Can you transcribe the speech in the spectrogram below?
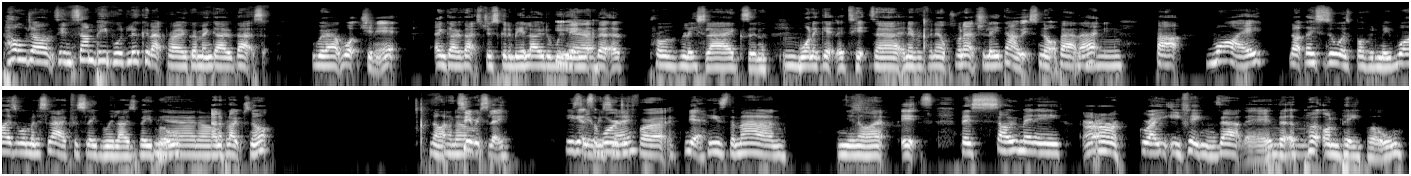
pole dancing. Some people would look at that program and go, "That's," without watching it, and go, "That's just going to be a load of women Yeah. that are probably slags and Mm. want to get their tits out and everything else." When actually, no, it's not about that. Mhm. But why? Like this has always bothered me. Why is a woman a slag for sleeping with loads of people Yeah, know. and a bloke's not? No, seriously. He gets Seriously? awarded for it. Yeah. He's the man. You know, it's there's so many uh, greaty things out there that Mhm. are put on people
